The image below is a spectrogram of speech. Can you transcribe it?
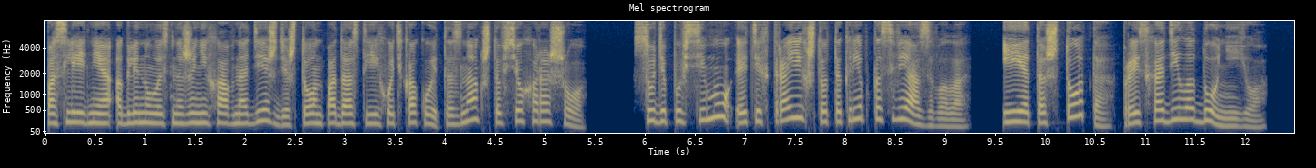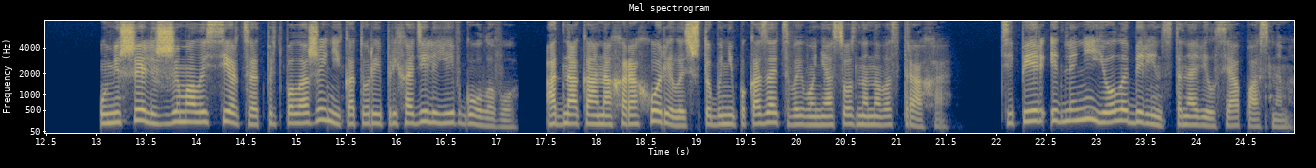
Последняя оглянулась на жениха в надежде, что он подаст ей хоть какой-то знак, что все хорошо. Судя по всему, этих троих что-то крепко связывало, и это что-то происходило до нее. У Мишель сжималось сердце от предположений, которые приходили ей в голову. Однако она хорохорилась, чтобы не показать своего неосознанного страха. Теперь и для нее лабиринт становился опасным.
